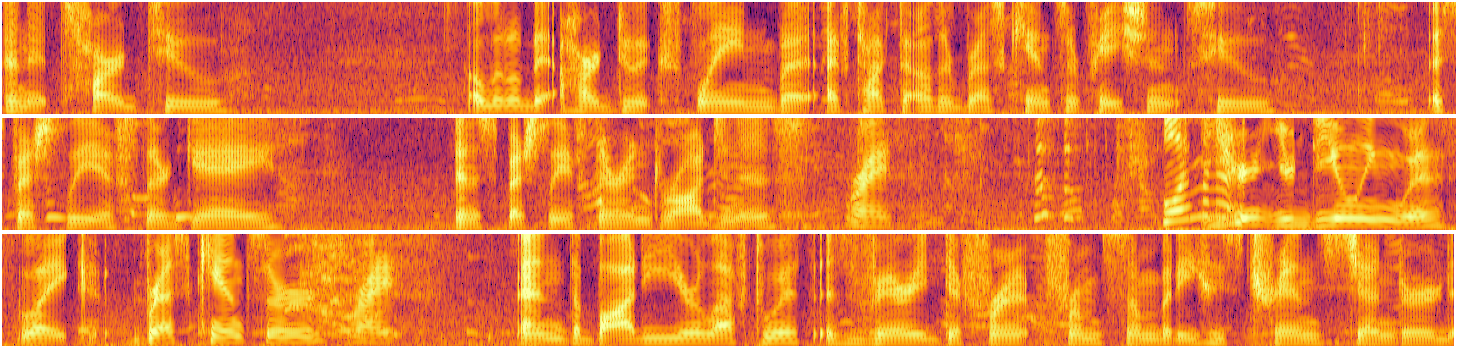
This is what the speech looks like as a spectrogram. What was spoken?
and it's hard to, a little bit hard to explain. But I've talked to other breast cancer patients who, especially if they're gay, and especially if they're androgynous, Right. Well, I'm gonna. you're you're dealing with like breast cancer Right. and the body you're left with is very different from somebody who's transgendered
